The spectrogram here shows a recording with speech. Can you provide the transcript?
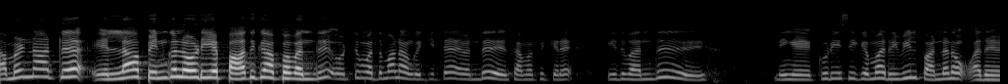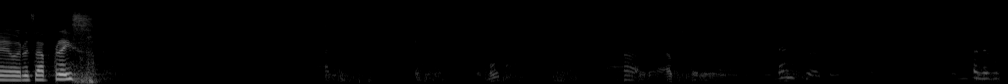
தமிழ்நாட்டில் எல்லா பெண்களுடைய பாதுகாப்பை வந்து ஒட்டுமொத்தமாக நான் உங்ககிட்ட வந்து சமர்ப்பிக்கிறேன். இது வந்து நீங்கள் கூடிய சீக்கிரமாக ரிவீல் பண்ணணும். அது ஒரு சர்ப்ரைஸ் சரி பெண்களுக்கு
